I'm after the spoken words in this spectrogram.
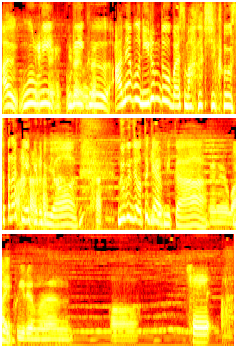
아유, 우리, 네, 우리. 그 아내분 이름도 말씀 안 하시고 사랑해 그러면 누군지 어떻게 합니까? 네, 와이프 이름은 어, 최, 아,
